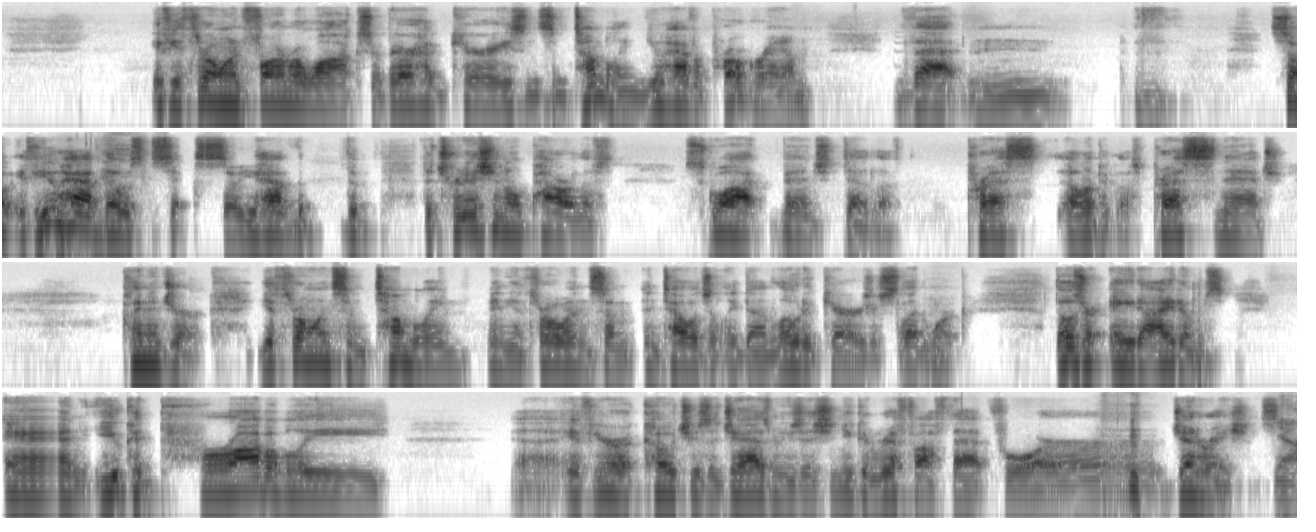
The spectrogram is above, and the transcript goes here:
If you throw in farmer walks or bear hug carries and some tumbling, you have a program that. Mm, so if you have those six, so you have the the, the traditional power lifts, squat, bench, deadlift, press, Olympic lifts, press, snatch, clean and jerk. You throw in some tumbling and you throw in some intelligently done loaded carries or sled work. Those are eight items. And you could probably, uh, if you're a coach who's a jazz musician, you can riff off that for generations. Yeah.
